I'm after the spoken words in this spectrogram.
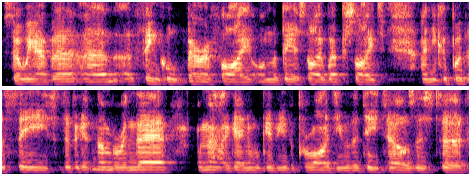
So we have a, um, a thing called Verify on the BSI website, and you can put the C certificate number in there, and that again will give you the provide you with the details as to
